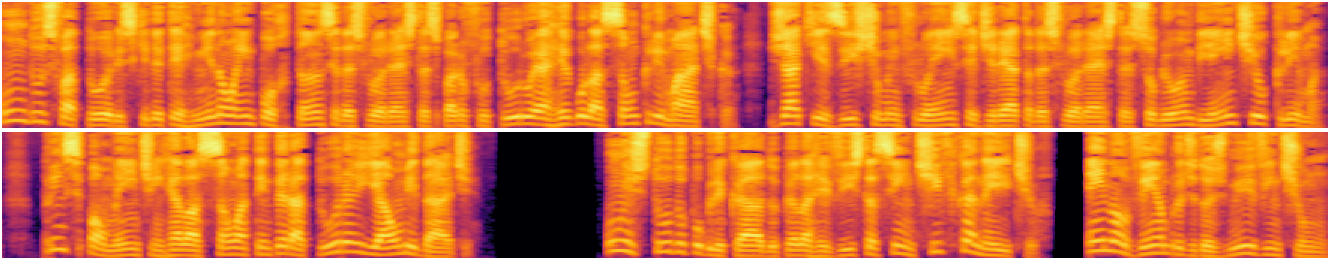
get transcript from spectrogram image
Um dos fatores que determinam a importância das florestas para o futuro é a regulação climática, já que existe uma influência direta das florestas sobre o ambiente e o clima, principalmente em relação à temperatura e à umidade. Um estudo publicado pela revista científica Nature, em novembro de 2021,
